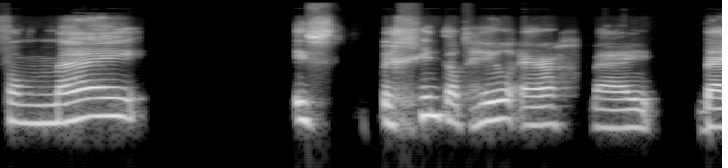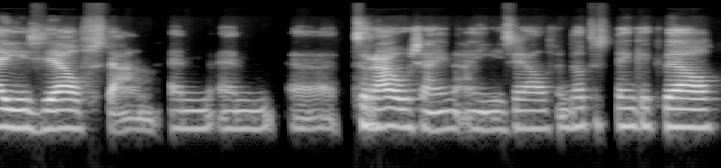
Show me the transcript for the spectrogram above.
voor mij is, begint dat heel erg bij, bij jezelf staan en, en uh, trouw zijn aan jezelf. En dat is denk ik wel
